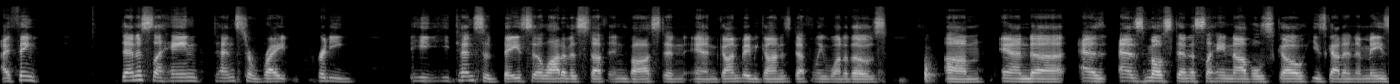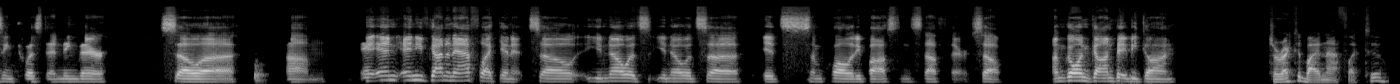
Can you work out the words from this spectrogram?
I think Dennis Lehane tends to write pretty he he tends to base a lot of his stuff in Boston and Gone Baby Gone is definitely one of those. Um, and uh, as as most Dennis Lehane novels go, he's got an amazing twist ending there. So uh, um, and and you've got an Affleck in it, so you know it's you know it's uh it's some quality Boston stuff there. So I'm going Gone Baby Gone. Directed by an Affleck too.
